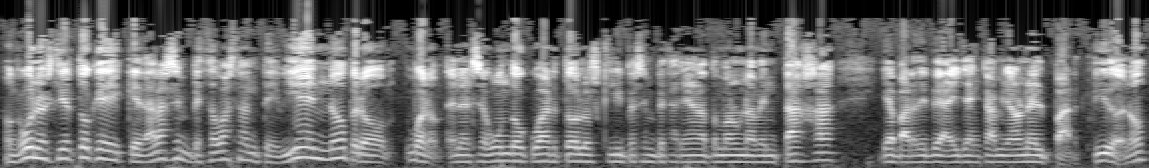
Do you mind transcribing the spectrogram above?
Aunque bueno, es cierto que, que, Dallas empezó bastante bien, ¿no? Pero bueno, en el segundo cuarto los Clippers empezarían a tomar una ventaja y a partir de ahí ya encaminaron el partido, ¿no?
